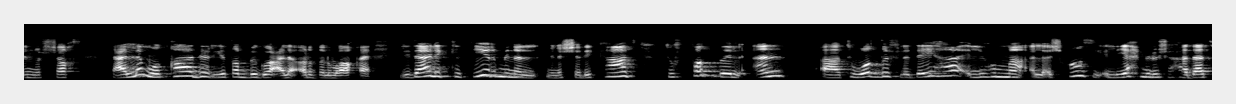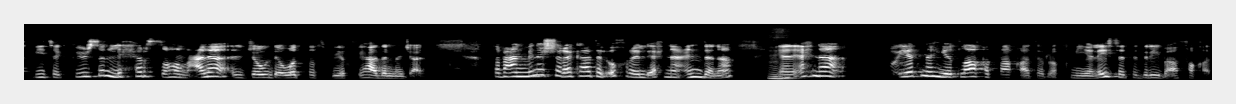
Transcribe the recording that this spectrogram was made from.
إنه الشخص تعلم وقادر يطبقه على أرض الواقع. لذلك كثير من من الشركات تفضل أن آه، توظف لديها اللي هم الأشخاص اللي يحملوا شهادات بيتك بيرسون لحرصهم على الجودة والتطبيق في هذا المجال. طبعا من الشركات الأخرى اللي إحنا عندنا يعني إحنا رؤيتنا هي إطلاق الطاقات الرقمية ليس تدريبها فقط.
